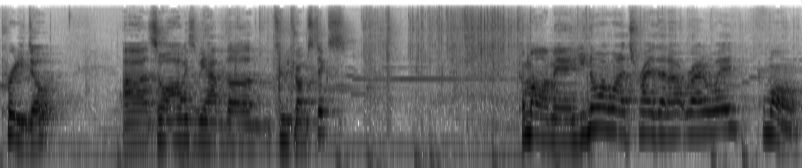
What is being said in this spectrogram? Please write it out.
Pretty dope. Uh, so obviously we have the two drumsticks. Come on, man. You know I want to try that out right away. Come on.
